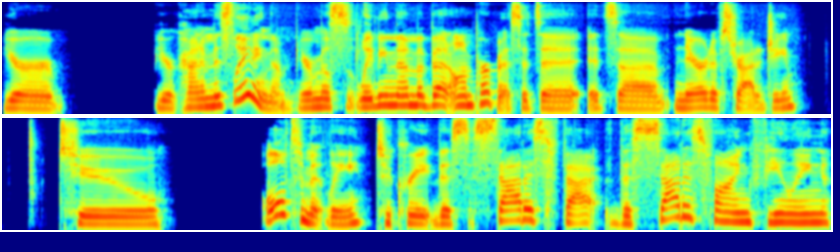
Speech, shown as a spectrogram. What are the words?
you're you're kind of misleading them. You're misleading them a bit on purpose. It's a it's a narrative strategy to ultimately to create this satisfa- the satisfying feeling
